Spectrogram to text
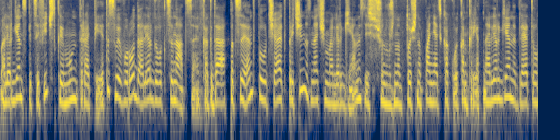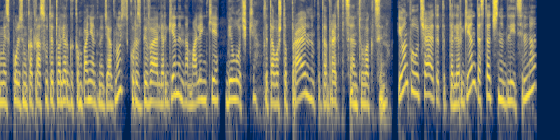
аллерген-специфическая иммунотерапия. Это своего рода аллерговакцинация, когда пациент получает причинно значимый аллерген. Здесь еще нужно точно понять, какой конкретный аллерген. И для этого мы используем как раз вот эту аллергокомпонентную диагностику, разбивая аллергены на маленькие белочки, для того, чтобы правильно подобрать пациенту вакцину. И он получает этот аллерген достаточно длительно,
